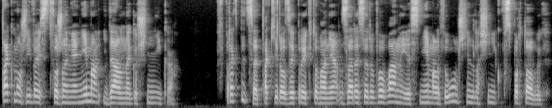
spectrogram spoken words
Tak możliwe jest stworzenie niemal idealnego silnika. W praktyce taki rodzaj projektowania zarezerwowany jest niemal wyłącznie dla silników sportowych.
